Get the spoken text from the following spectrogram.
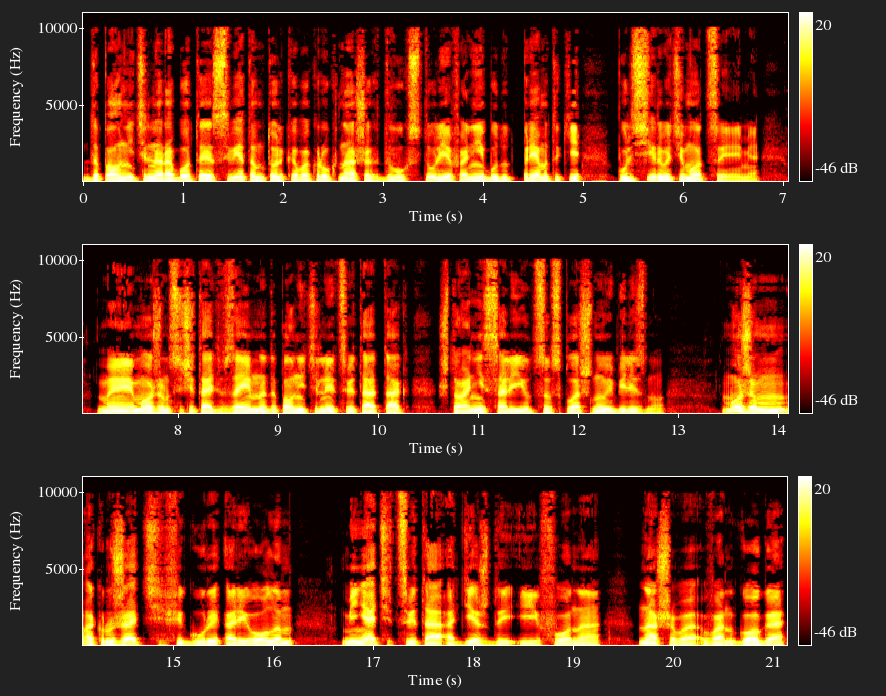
дополнительно работая светом только вокруг наших двух стульев. Они будут прямо-таки пульсировать эмоциями. Мы можем сочетать взаимно дополнительные цвета так, что они сольются в сплошную белизну. Можем окружать фигуры ореолом, менять цвета одежды и фона нашего Ван Гога,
